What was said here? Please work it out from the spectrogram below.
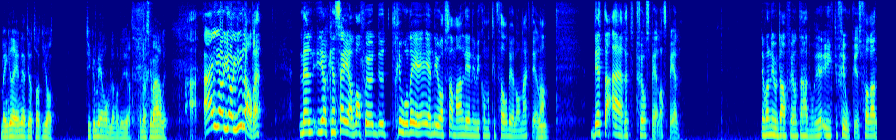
Men grejen är att jag tror att jag tycker mer om den än vad du gör. Om jag ska vara ärlig. Nej, jag, jag gillar det. Men jag kan säga varför du tror det är nog av samma anledning vi kommer till fördelar och nackdelar. Mm. Detta är ett tvåspelarspel. Det var nog därför jag inte hade riktigt fokus. För att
